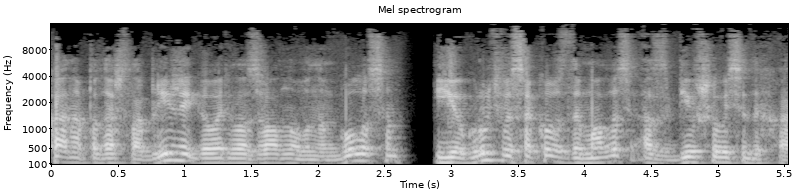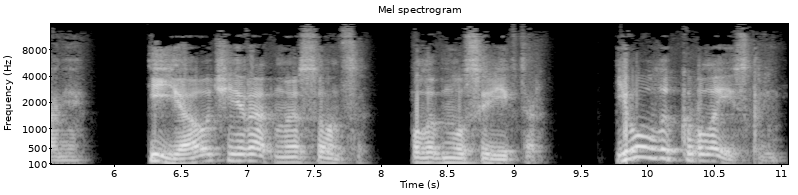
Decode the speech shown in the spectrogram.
Хана подошла ближе и говорила взволнованным голосом. Ее грудь высоко вздымалась от сбившегося дыхания. «И я очень рад, мое солнце», – улыбнулся Виктор. Его улыбка была искренней.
